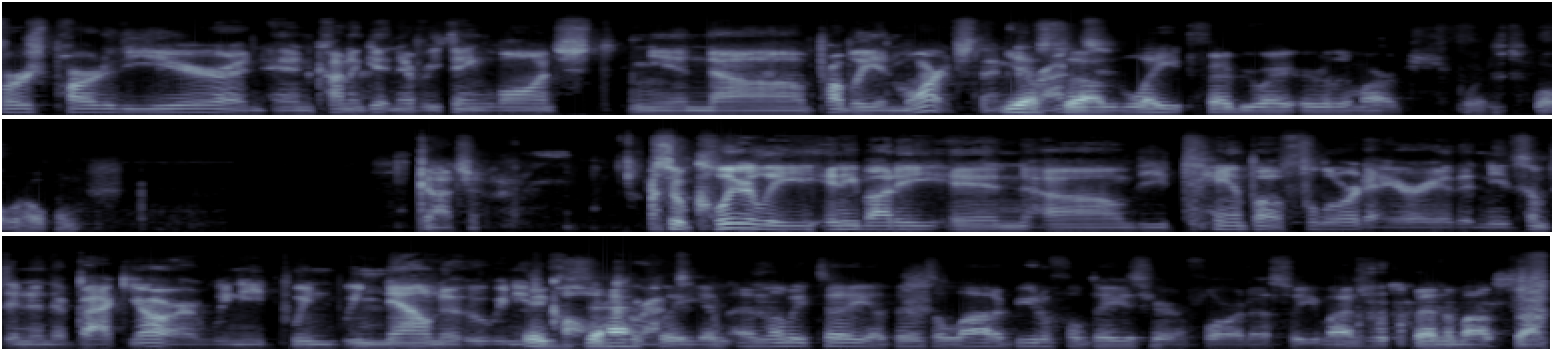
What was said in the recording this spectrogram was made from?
first part of the year and, and kind of getting everything launched in uh, probably in March then, yes, uh, late February, early March was what we're hoping. Gotcha so clearly anybody in um, the tampa florida area that needs something in their backyard we need we, we now know who we need exactly. to call exactly and, and let me tell you there's a lot of beautiful days here in florida so you might as well spend them outside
